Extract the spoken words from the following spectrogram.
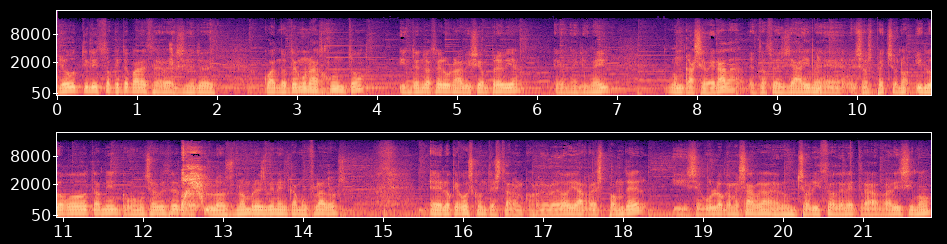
yo utilizo qué te parece a ver si cuando tengo un adjunto intento hacer una visión previa en el email nunca se ve nada, entonces ya ahí me sospecho, ¿no? Y luego también, como muchas veces los nombres vienen camuflados, eh, lo que hago es contestar al correo, le doy a responder y según lo que me salga, en un chorizo de letra rarísimo,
